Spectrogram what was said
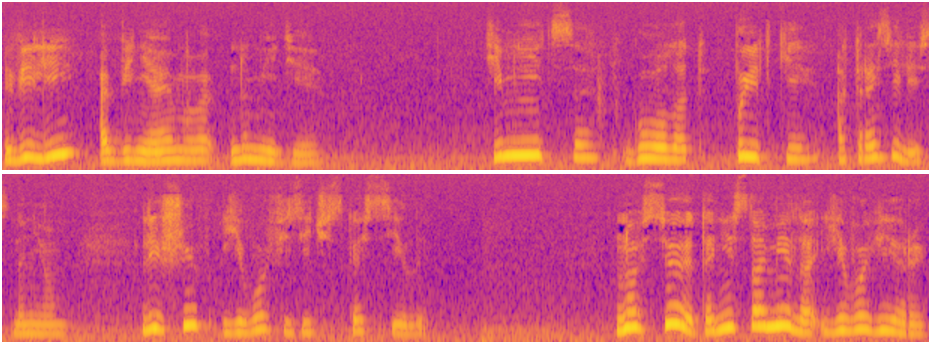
Вели обвиняемого Нумидия. Темница, голод, пытки отразились на нем, лишив его физической силы. Но все это не сломило его веры,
